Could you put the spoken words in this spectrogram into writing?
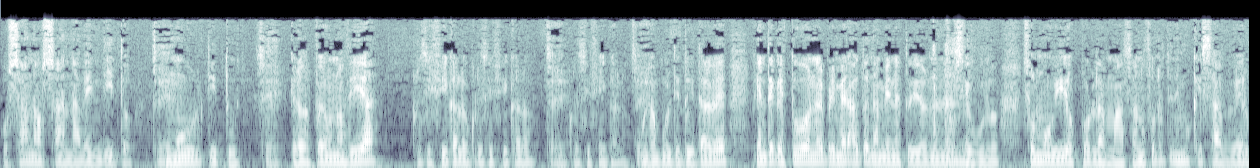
Osana, Osana, bendito, Sí. multitud. Pero después de unos días, crucifícalo, crucifícalo, Sí. crucifícalo. Sí. Una multitud. Y tal vez gente que estuvo en el primer acto también estuvieron en el segundo. Son movidos por la masa. Nosotros tenemos que saber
